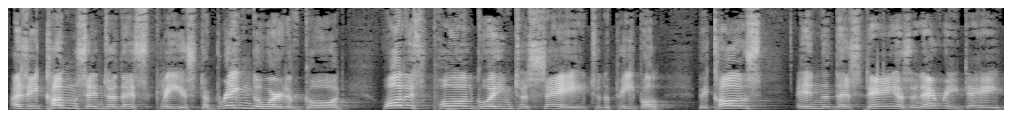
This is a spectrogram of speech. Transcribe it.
As he comes into this place to bring the Word of God, what is Paul going to say to the people? Because in this day, as in every day,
